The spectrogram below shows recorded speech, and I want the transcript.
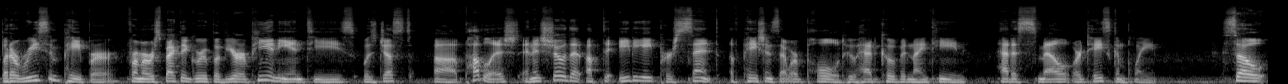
but a recent paper from a respected group of European ENTs was just uh, published, and it showed that up to 88% of patients that were polled who had COVID 19 had a smell or taste complaint. So,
